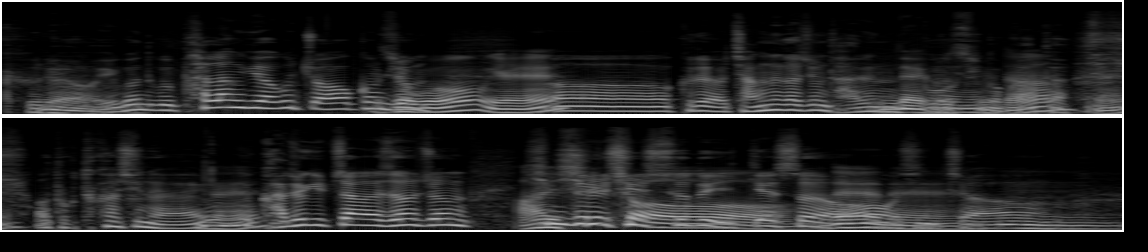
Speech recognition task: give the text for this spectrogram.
그래요. 이건 그 팔랑귀하고 조금 좀 조금 예. 어, 그래요. 장르가 좀 다른 네, 부분인 것. 같아. 네. 어, 독특하시네. 네. 가족 입장에서는 좀 아, 싫죠. 수도 있겠어요. 네네. 진짜. 음.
